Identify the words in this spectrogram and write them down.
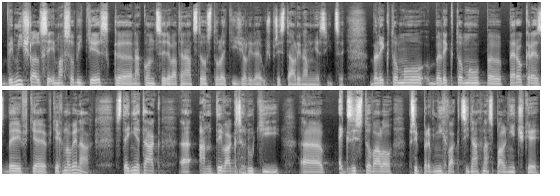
Vymýšlel si i masový tisk na konci 19. století, že lidé už přistáli na měsíci. Byly k tomu, byly k tomu perokresby v, tě, v těch novinách. Stejně tak antivax hnutí existovalo při prvních vakcínách na spalničky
